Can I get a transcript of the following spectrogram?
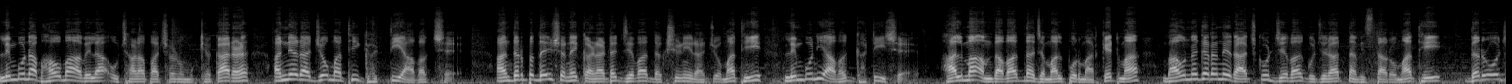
લીંબુના ભાવમાં આવેલા ઉછાળા પાછળનું મુખ્ય કારણ અન્ય રાજ્યોમાંથી ઘટતી આવક છે. આંધ્રપ્રદેશ અને કર્ણાટક જેવા દક્ષિણી રાજ્યોમાંથી લીંબુની આવક ઘટી છે. હાલમાં અમદાવાદના જમાલપુર માર્કેટમાં ભાવનગર અને રાજકોટ જેવા ગુજરાતના વિસ્તારોમાંથી દરરોજ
